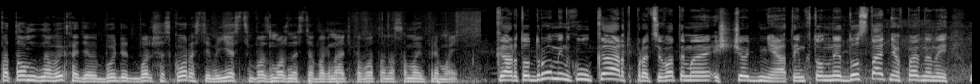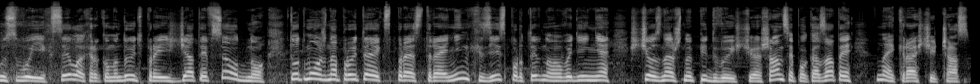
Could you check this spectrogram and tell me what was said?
потом на выходе будет больше скорости, есть возможность обогнать кого-то на самой прямой. Картодром Інгул Карт працюватиме щодня. Тим, хто недостатньо впевнений у своїх силах, рекомендують приїжджати все одно. Тут пройти експрес-тренінг зі спортивного водіння, що значно підвищує шанси показати найкращий час.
